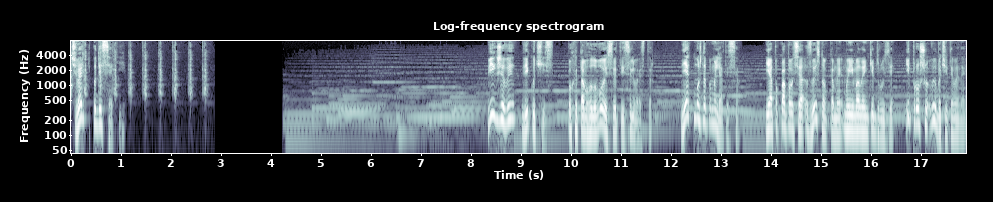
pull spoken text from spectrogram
Чверть по десятій. Вік живи, вік учись, похитав головою святий Сильвестр. Як можна помилятися? Я поквапився з висновками, мої маленькі друзі, і прошу вибачити мене.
